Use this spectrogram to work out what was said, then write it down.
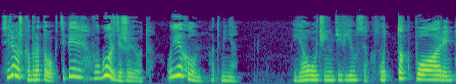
Сережка, браток, теперь в городе живет. Уехал он от меня. Я очень удивился. Вот так парень!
